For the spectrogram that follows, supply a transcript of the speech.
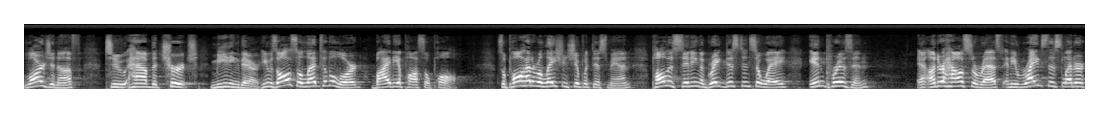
large enough to have the church meeting there. He was also led to the Lord by the Apostle Paul. So Paul had a relationship with this man. Paul is sitting a great distance away in prison Uh, under house arrest, and he writes this letter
